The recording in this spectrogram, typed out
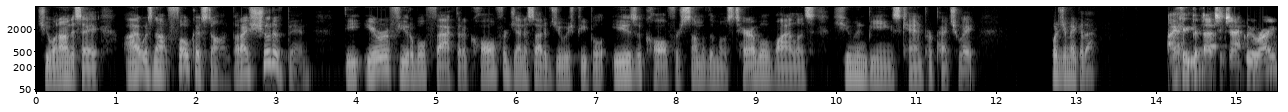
She went on to say, I was not focused on, but I should have been, the irrefutable fact that a call for genocide of Jewish people is a call for some of the most terrible violence human beings can perpetuate. What did you make of that? I think that that's exactly right.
